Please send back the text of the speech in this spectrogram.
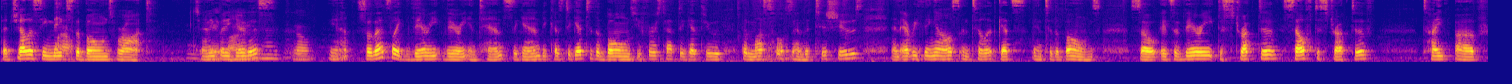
That jealousy makes Wow. the bones rot. Does anybody hear this? No. Yeah, so that's like very, very intense again, because to get to the bones, you first have to get through the muscles and the tissues and everything else until it gets into the bones. So it's a very destructive, self destructive type of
